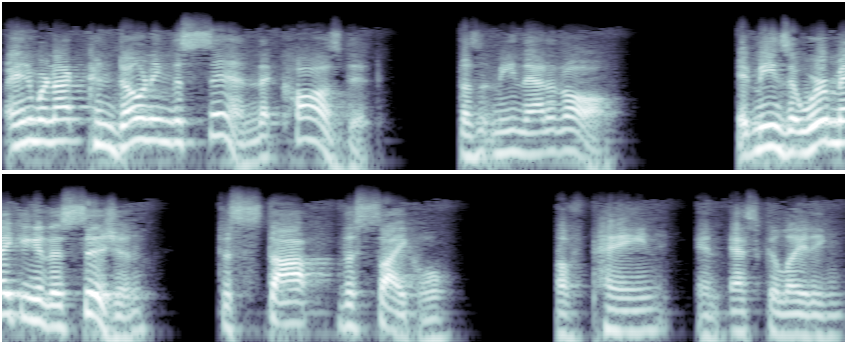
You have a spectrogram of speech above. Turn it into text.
And we're not condoning the sin that caused it. Doesn't mean that at all. It means that we're making a decision to stop the cycle of pain and escalating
